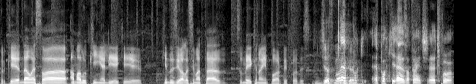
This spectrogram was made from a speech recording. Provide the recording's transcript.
Porque não, é só a, maluquinha ali que, que induziu ela a se matar. Isso meio que não importa e foda-se. Just É Monica. porque, é porque. É, exatamente. É tipo,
